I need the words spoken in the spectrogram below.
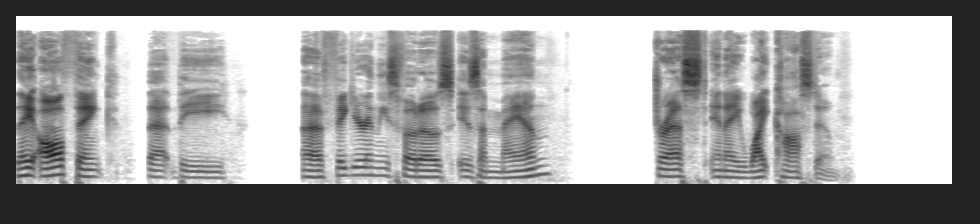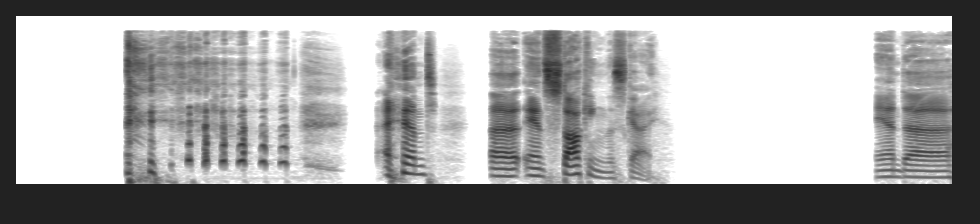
They all think that the uh, figure in these photos is a man dressed in a white costume. and uh and stalking this guy. And uh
